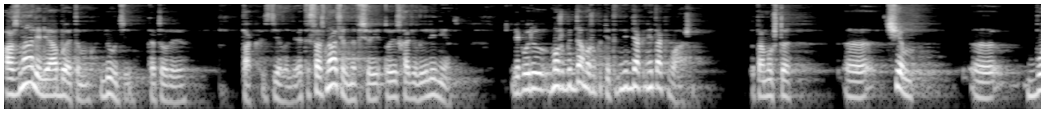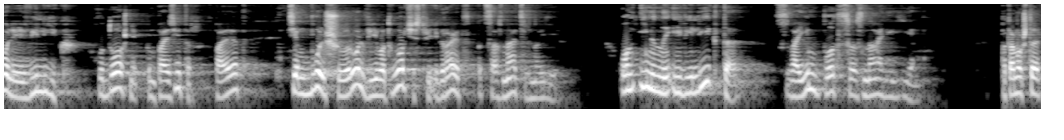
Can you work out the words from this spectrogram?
а знали ли об этом люди, которые так сделали? Это сознательно все происходило или нет? Я говорю, может быть, да, может быть, нет. Это не так, не так важно. Потому что э, чем э, более велик художник, композитор, поэт, тем большую роль в его творчестве играет подсознательное. Он именно и велик-то своим подсознанием. Потому что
